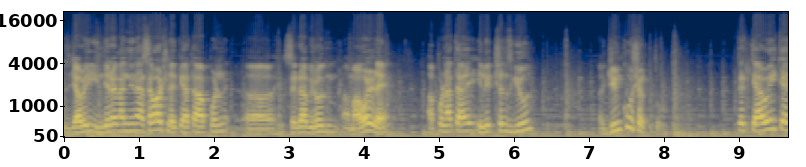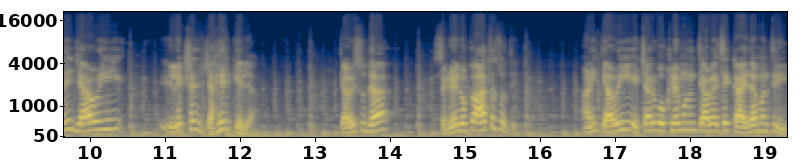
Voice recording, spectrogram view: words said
ज्यावेळी इंदिरा गांधींना असं वाटलं की आता आपण सगळा विरोध मावळला आहे आपण आता इलेक्शन्स घेऊन जिंकू शकतो. तर त्यावेळी त्यांनी ज्यावेळी इलेक्शन जाहीर केल्या त्यावेळीसुद्धा सगळे लोक आतच होते. आणि त्यावेळी एच आर गोखले म्हणून त्यावेळेचे कायदामंत्री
